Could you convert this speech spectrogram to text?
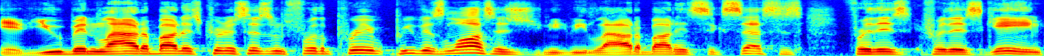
if you've been loud about his criticisms for the pre- previous losses, you need to be loud about his successes for this for this game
